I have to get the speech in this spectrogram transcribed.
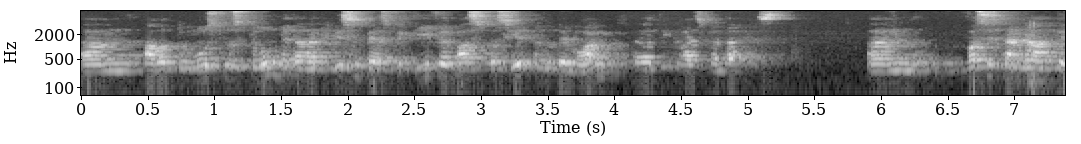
Ähm, aber du musst das tun mit einer gewissen Perspektive, was passiert, wenn du dir morgen die Kreuzbänder reißt. Ähm, was ist dein Plan B?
